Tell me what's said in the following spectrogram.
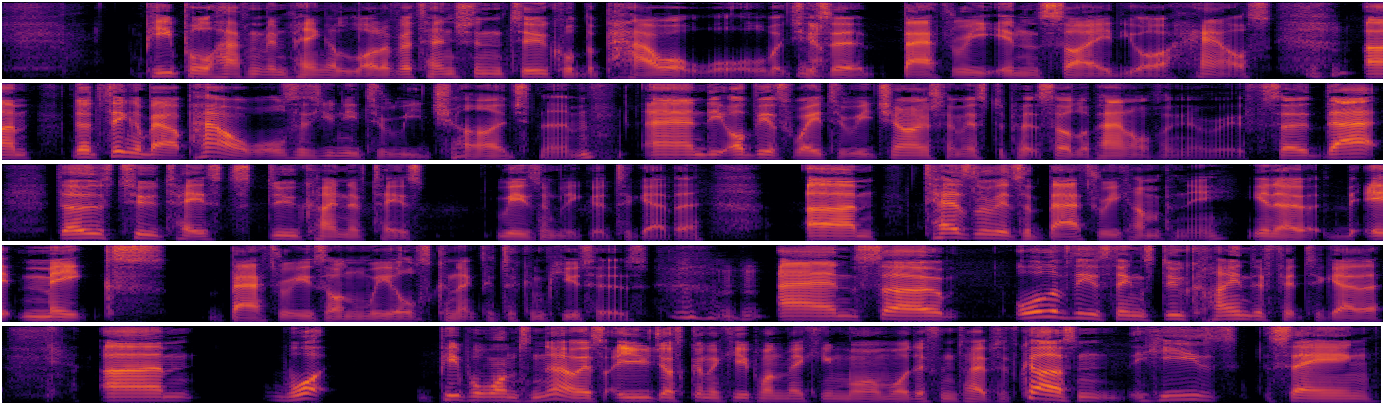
people haven't been paying a lot of attention to called the power wall which is a battery inside your house. Um, the thing about power walls is you need to recharge them and the obvious way to recharge them is to put solar panels on your roof. So that those two tastes do kind of taste reasonably good together. Um, Tesla is a battery company. You know, it makes batteries on wheels connected to computers. And so all of these things do kind of fit together. Um, what people want to know is are you just going to keep on making more and more different types of cars? And he's saying,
